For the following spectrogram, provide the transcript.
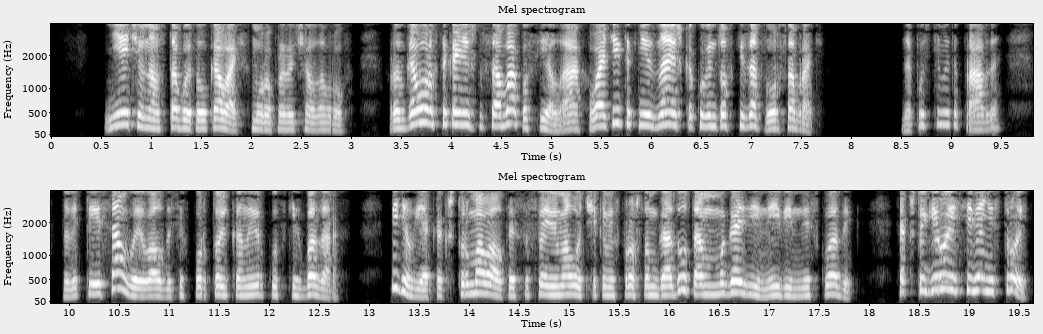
— Нечем нам с тобой толковать, — хмуро прорычал Лавров. — В разговорах ты, конечно, собаку съел, а хвати так не знаешь, как у винтовки затвор собрать. — Допустим, это правда, но ведь ты и сам воевал до сих пор только на иркутских базарах. Видел я, как штурмовал ты со своими молодчиками в прошлом году там магазины и винные склады. Так что герой из себя не строй.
